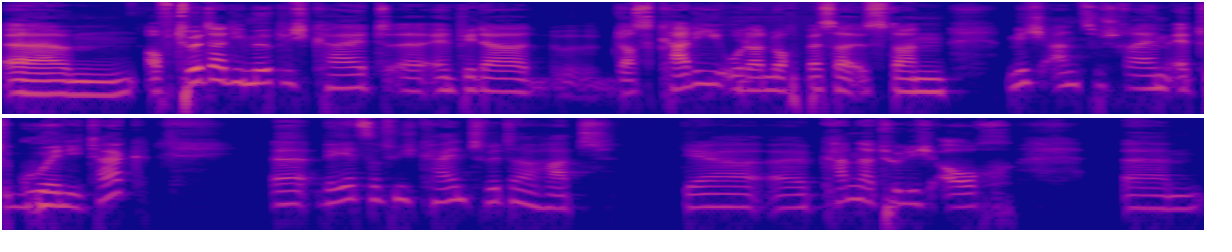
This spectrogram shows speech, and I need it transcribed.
ähm, auf Twitter die Möglichkeit, äh, entweder äh, das Kadi oder noch besser ist dann mich anzuschreiben, at Guenitag. Äh, wer jetzt natürlich kein Twitter hat, der äh, kann natürlich auch ähm,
